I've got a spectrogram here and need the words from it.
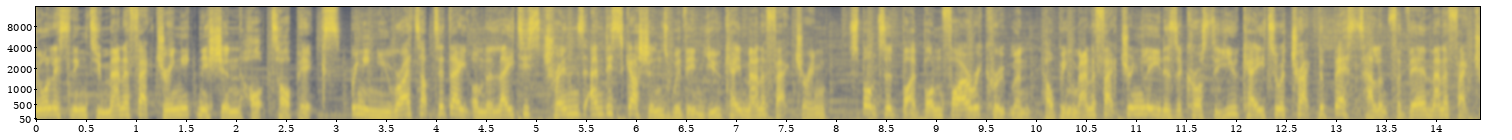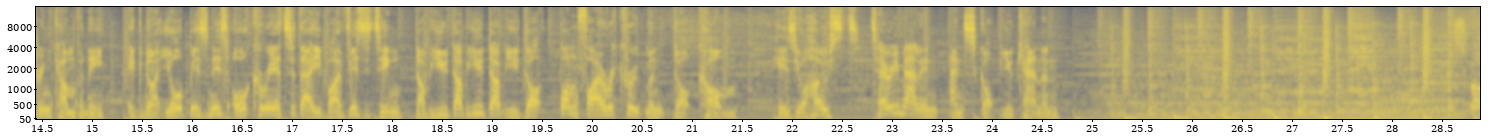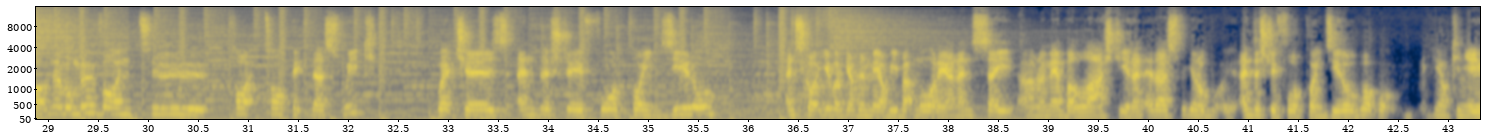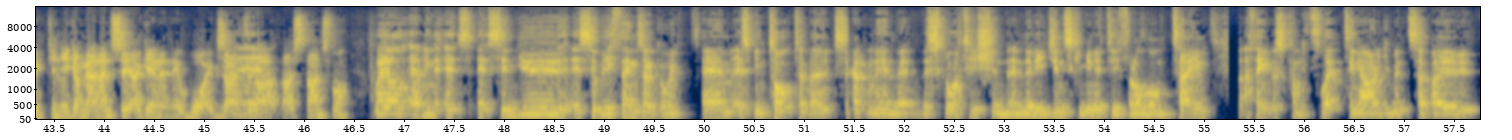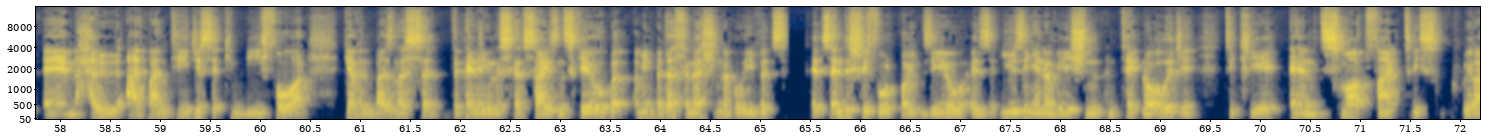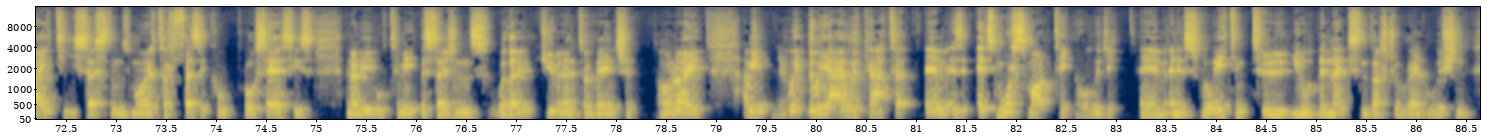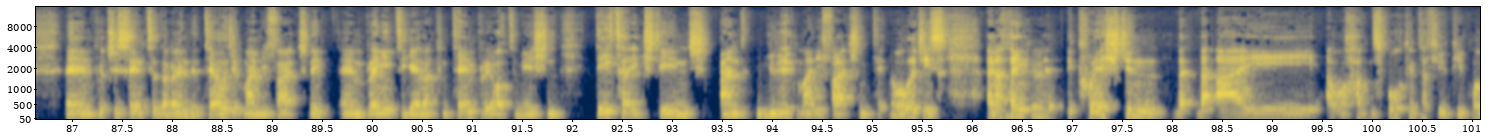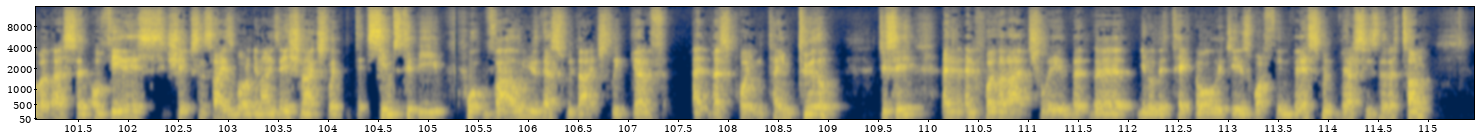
You're listening to Manufacturing Ignition Hot Topics, bringing you right up to date on the latest trends and discussions within UK manufacturing. Sponsored by Bonfire Recruitment, helping manufacturing leaders across the UK to attract the best talent for their manufacturing company. Ignite your business or career today by visiting www.bonfirerecruitment.com. Here's your hosts, Terry Mallin and Scott Buchanan. Now we'll move on to hot topic this week, which is Industry 4.0. And Scott, you were giving me a wee bit more of an insight. I remember last year into this, you know, Industry 4.0. What, what you know, can you can you give me an insight again into what exactly yeah. that, that stands for? Well, I mean, it's it's the new, it's the way things are going. Um, it's been talked about certainly in the, the Scottish and, and, the regions community for a long time. I think there's conflicting arguments about um, how advantageous it can be for given business, depending on the size and scale. But I mean, by definition, I believe it's it's Industry 4.0 is using innovation and technology to create um, smart factories where IT systems monitor physical processes and are able to make decisions without human intervention. All right. I mean, yeah. the way I look at it um, is it's more smart technology. Um, and it's relating to you know the next industrial revolution, um, which is centered around intelligent manufacturing and bringing together contemporary automation data exchange and new manufacturing technologies. And I think okay. the question that, that I, I well, haven't spoken to a few people about this, and of various shapes and sizes of organisation, actually, it seems to be what value this would actually give at this point in time to them. Do you see? And, and whether actually the, the you know the technology is worth the investment versus the return.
